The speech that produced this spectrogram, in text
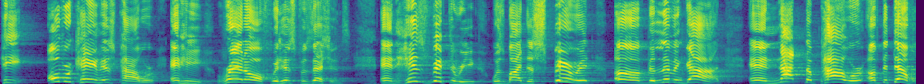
He overcame his power and he ran off with his possessions. And his victory was by the Spirit of the living God and not the power of the devil.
